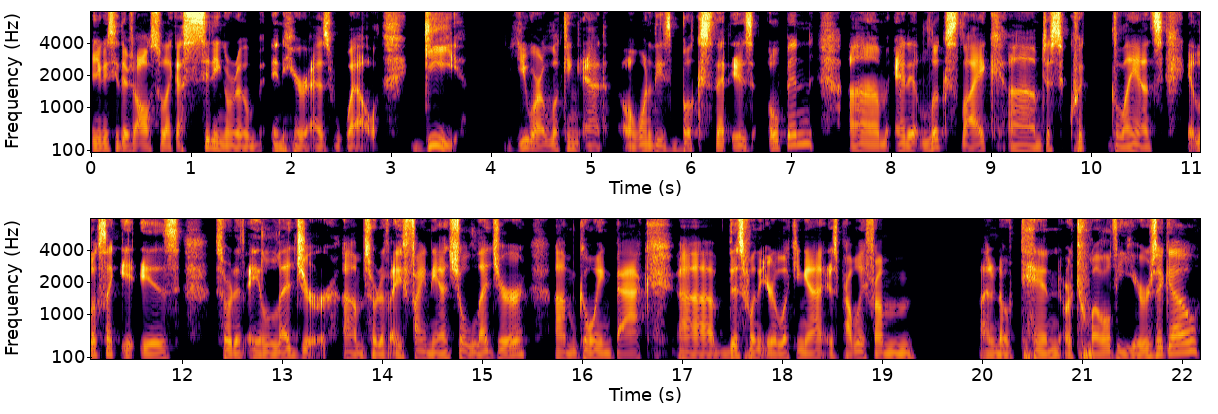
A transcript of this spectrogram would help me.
you can see there's also like a sitting room in here as well. Guy, you are looking at uh, one of these books that is open, um, and it looks like um, just a quick glance, it looks like it is sort of a ledger, um, sort of a financial ledger um, going back. Uh, this one that you're looking at is probably from I don't know, 10 or 12 years ago.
